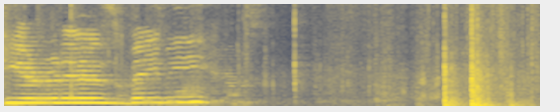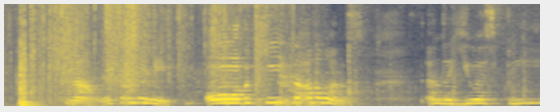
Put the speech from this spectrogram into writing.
Here it is, baby. Now, what's underneath? Oh, the key, the other ones. And the USB.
